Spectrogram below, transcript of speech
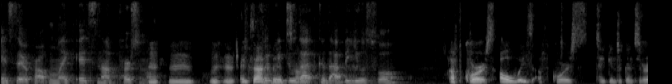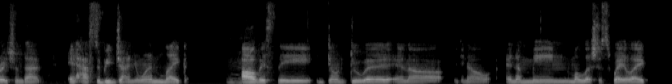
it's their problem, like it's not personal. hmm hmm Could Exactly. we It's do not. that? Could that be useful? Of course, always, of course, take into consideration that it has to be genuine. Like, Mm, obviously, don't do it in a, you know, in a mean, malicious way. Like,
